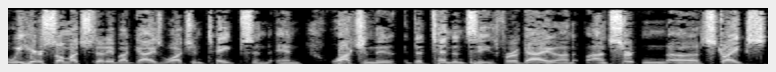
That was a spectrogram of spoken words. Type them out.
we hear so much today about guys watching tapes and, and watching the, the tendencies for a guy on, on certain, uh, strikes,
